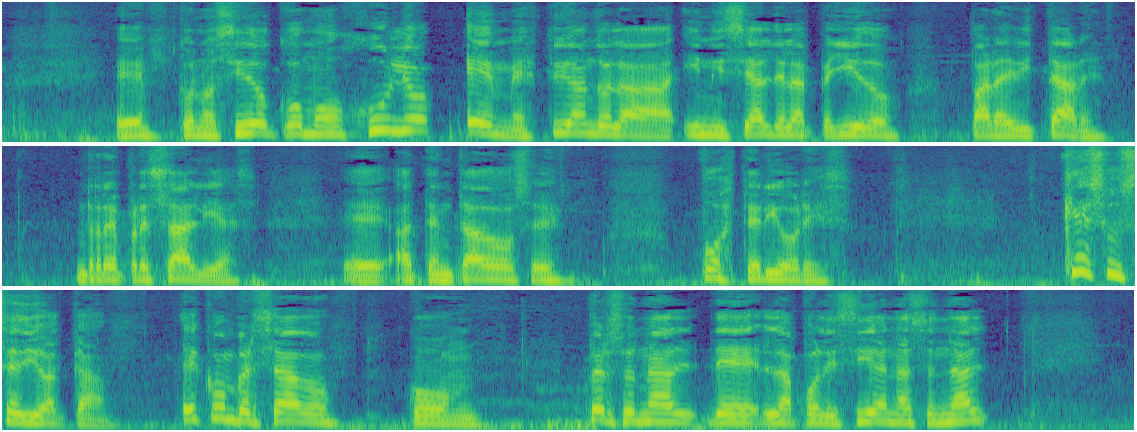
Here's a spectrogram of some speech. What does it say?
eh, conocido como Julio M. Estoy dando la inicial del apellido para evitar represalias. Eh, atentados eh, posteriores. ¿Qué sucedió acá? He conversado con personal de la Policía Nacional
